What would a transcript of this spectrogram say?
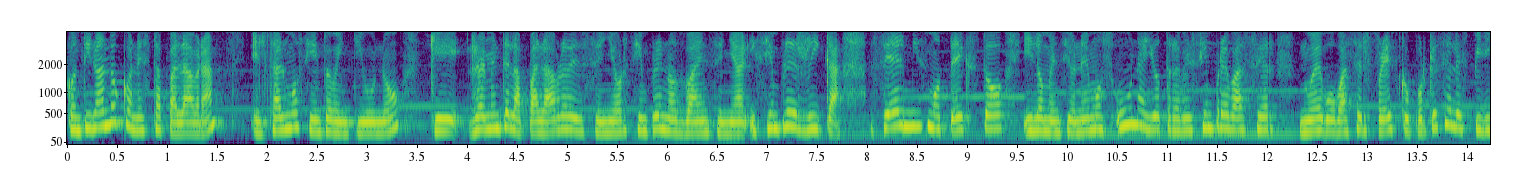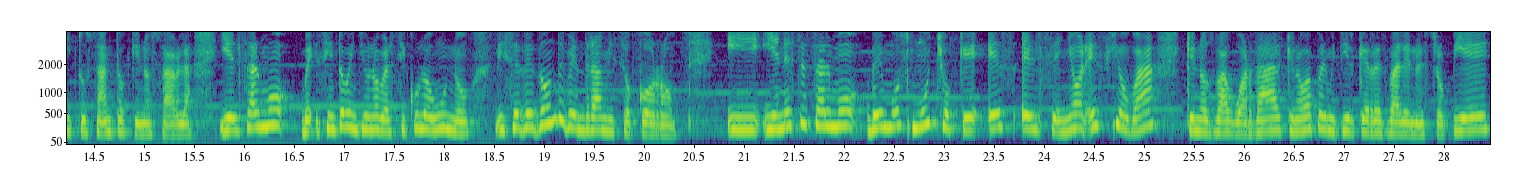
Continuando con esta palabra, el Salmo 121, que realmente la palabra del Señor siempre nos va a enseñar y siempre es rica, sea el mismo texto y lo mencionemos una y otra vez, siempre va a ser nuevo, va a ser fresco, porque es el Espíritu Santo quien nos habla. Y el Salmo 121, versículo 1, dice, ¿de dónde vendrá mi socorro? Y, en este salmo vemos mucho que es el Señor, es Jehová que nos va a guardar, que no va a permitir que resbale nuestro pie,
